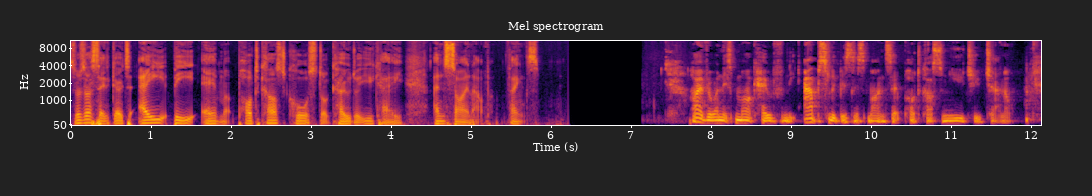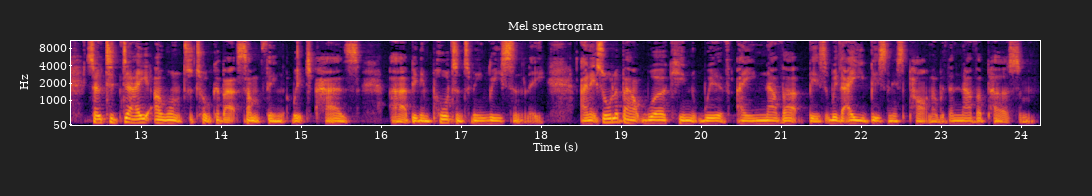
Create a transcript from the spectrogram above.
So as I said, go to abmpodcastcourse.co.uk and sign up. Thanks. Hi everyone, it's Mark Hayward from the Absolute Business Mindset podcast and YouTube channel. So today I want to talk about something which has uh, been important to me recently, and it's all about working with another biz- with a business partner, with another person.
